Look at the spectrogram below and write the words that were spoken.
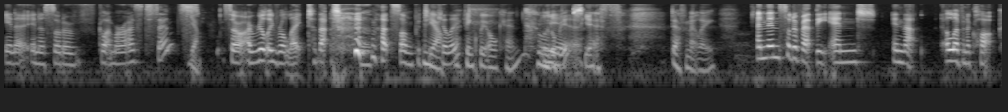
in a in a sort of glamorized sense. Mm-hmm. Yeah. So I really relate to that that song Yeah, particularly. I think we all can a little bit. Yes, definitely. And then sort of at the end in that eleven o'clock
